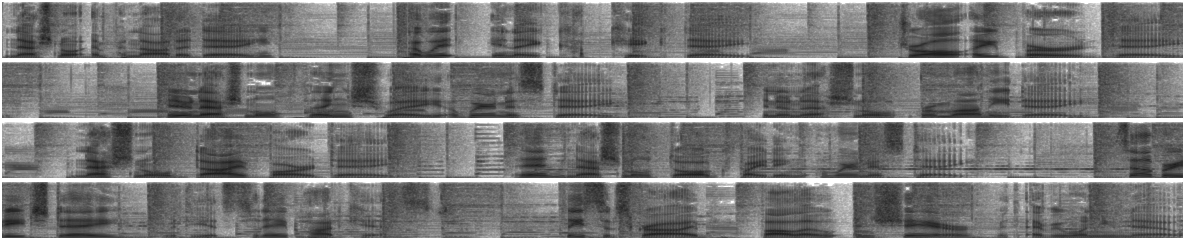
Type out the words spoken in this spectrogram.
National Empanada Day, Poet in a Cupcake Day, Draw a Bird Day, International Feng Shui Awareness Day, International Romani Day, National Dive Bar Day, and National Dog Fighting Awareness Day. Celebrate each day with the It's Today podcast. Please subscribe, follow, and share with everyone you know.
